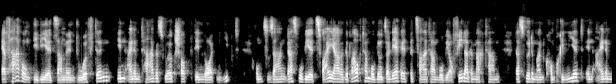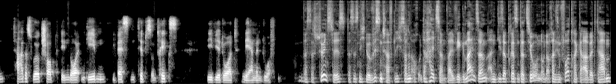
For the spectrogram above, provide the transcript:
Erfahrung, die wir jetzt sammeln durften, in einem Tagesworkshop den Leuten gibt, um zu sagen, das, wo wir zwei Jahre gebraucht haben, wo wir unser Lehrgeld bezahlt haben, wo wir auch Fehler gemacht haben, das würde man komprimiert in einem Tagesworkshop den Leuten geben, die besten Tipps und Tricks, die wir dort lernen durften. Was das Schönste ist, das ist nicht nur wissenschaftlich, sondern auch unterhaltsam, weil wir gemeinsam an dieser Präsentation und auch an diesem Vortrag gearbeitet haben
